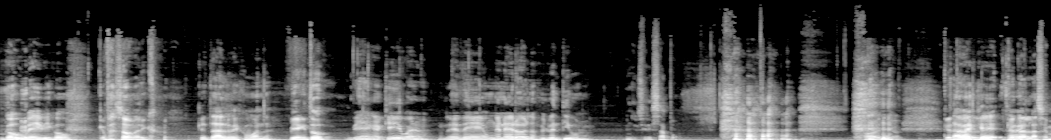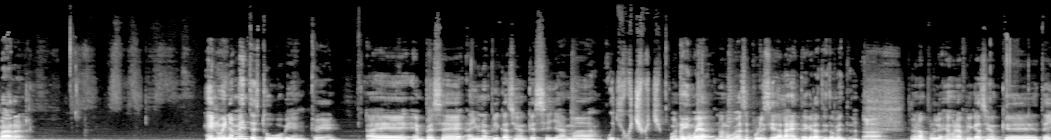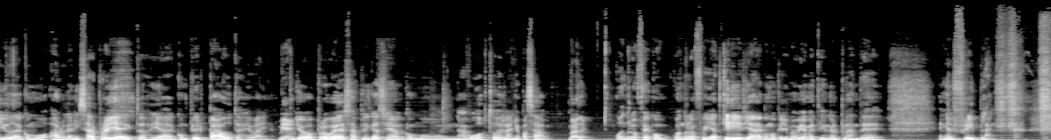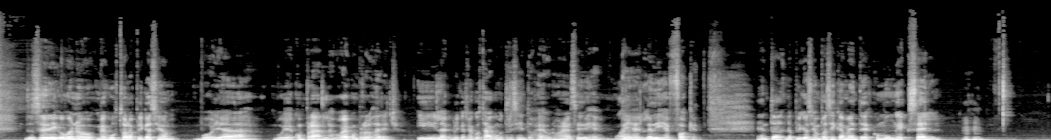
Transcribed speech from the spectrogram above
Go, baby, go. ¿Qué pasó, marico? ¿Qué tal, Luis? ¿Cómo andas? Bien, ¿y tú? Bien, aquí, bueno, desde un enero del 2021. Coño, si eres sapo. Coño. ¿Qué ¿Sabes tal, qué? ¿Qué ¿Sabes? tal la semana? Genuinamente estuvo bien. Qué bien. Eh, empecé, hay una aplicación que se llama... Bueno, no le, voy a, no le voy a hacer publicidad a la gente gratuitamente. ¿no? Ah, Es una, es una aplicación que te ayuda como a organizar proyectos y a cumplir pautas y vaina. Bien. Yo probé esa aplicación como en agosto del año pasado. vale. Cuando la fui a, cuando la fui a adquirir ya como que yo me había metido en el plan de... En el free plan. Entonces digo, bueno, me gustó la aplicación, voy a, voy a comprarla, voy a comprar los derechos. Y la aplicación costaba como 300 euros. ¿no? Así dije, dije- le dije, fuck it. Entonces, la aplicación básicamente es como un Excel Ujú,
